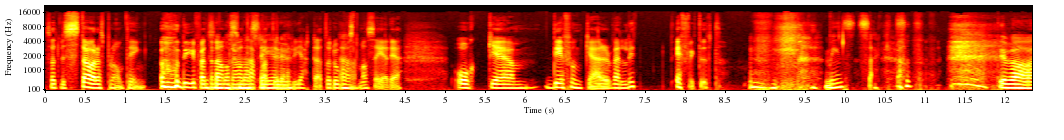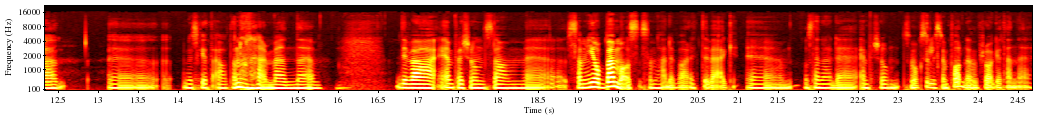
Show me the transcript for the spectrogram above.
Så att vi stör oss på någonting och det är för att den andra har tappat ur det. hjärtat och då ja. måste man säga det. Och eh, det funkar väldigt effektivt. Minst sagt. det var, eh, nu ska jag inte outa någon här, men eh, det var en person som, eh, som jobbar med oss som hade varit iväg. Eh, och sen hade en person som också lyssnade på podden frågat henne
